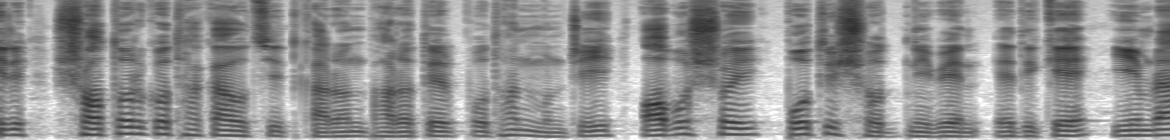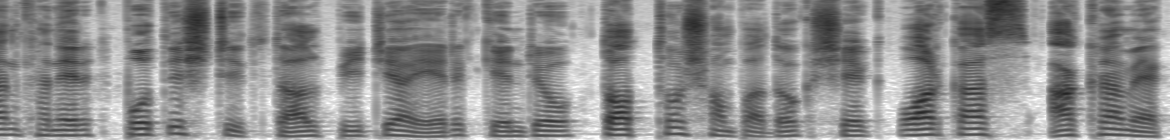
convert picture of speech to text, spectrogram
জাতির সতর্ক থাকা উচিত, কারণ ভারতের প্রধানমন্ত্রী অবশ্যই প্রতিশোধ নেবেন। এদিকে ইমরান খানের প্রতিষ্ঠিত দল পিটিআই এর কেন্দ্রীয় তথ্য সম্পাদক শেখ ওয়ারকাস আকরাম এক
